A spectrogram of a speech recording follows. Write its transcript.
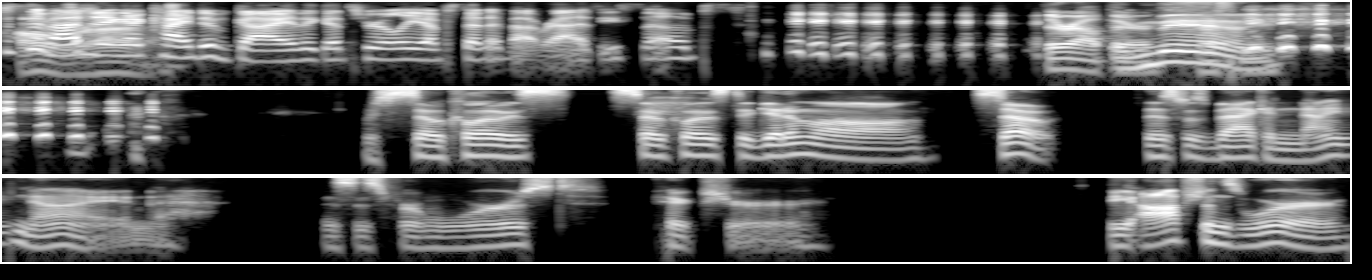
Just All imagining a kind of guy that gets really upset about Razzie subs. They're out there. Man. We're so close, so close to get them all. So this was back in 99. This is for worst picture. The options were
